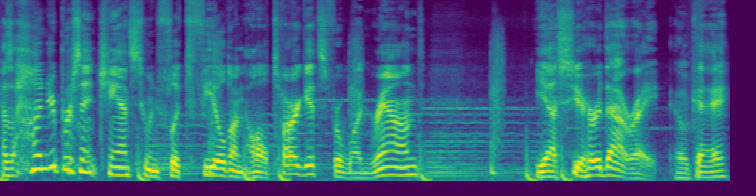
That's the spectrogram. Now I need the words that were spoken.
has a 100% chance to inflict field on all targets for one round. Yes, you heard that right, okay?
